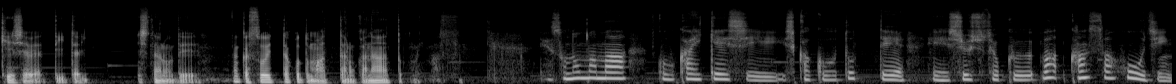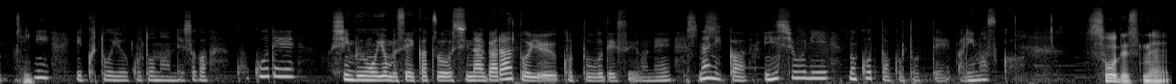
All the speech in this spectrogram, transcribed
経営者をやっていたりしたのでなんかそういったこともあったのかなと思います。でそのままこう会計士資格を取って、えー、就職は監査法人に行くということなんですが、はい、ここで新聞を読む生活をしながらということですよね。何か印象に残ったことってありますか？そうですね。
